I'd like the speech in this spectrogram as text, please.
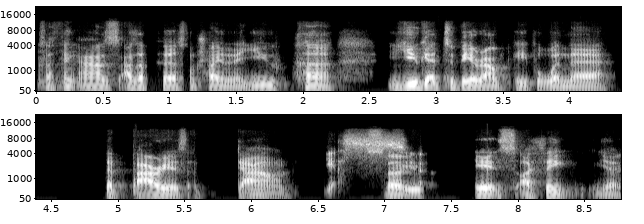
Because I think Mhm. as as a personal trainer, you huh, you get to be around people when their their barriers are down. Yes. So yeah. it's, I think, you know,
